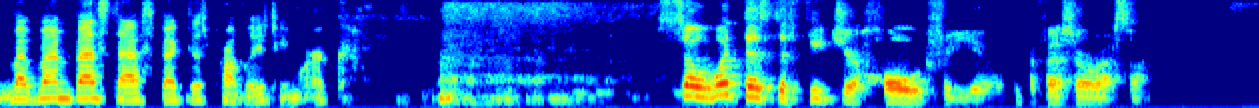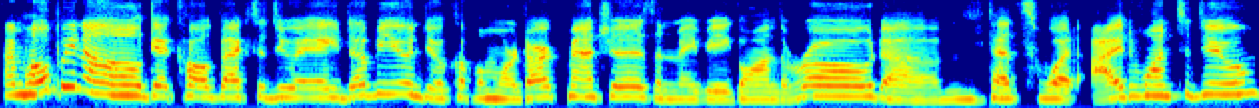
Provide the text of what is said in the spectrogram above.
my, my best aspect is probably teamwork. So, what does the future hold for you in professional wrestling? I'm hoping I'll get called back to do AEW and do a couple more dark matches and maybe go on the road. Um, that's what I'd want to do.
